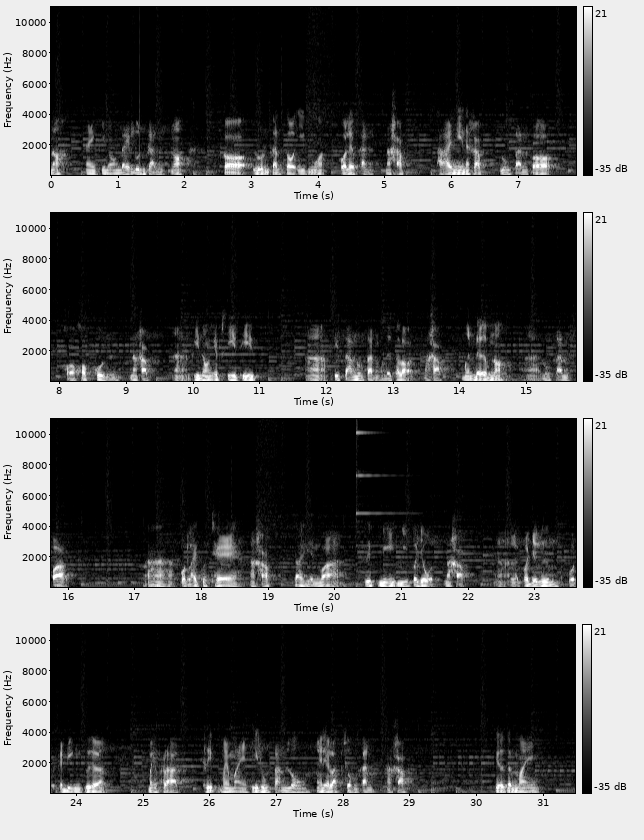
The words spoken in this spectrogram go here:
เนาะให้พี่น้องได้ลุ้นกันเนาะ ก็ลุ้นกันต่ออีกงวดก็แล้วกันนะครับ ท้ายนี้นะครับลุงตันก็ขอขอบคุณนะครับพี่น้อง FC ที่อ่ติดตามลุงตันมาโดยตลอดนะครับ เหมือนเดิมเนาะลุงตันฝากกดไลค์กดแชร์นะครับจะเห็นว่าคลิปนี้มีประโยชน์นะครับแล้วก็อย่าลืมกดกระดิ่งเพื่อไม่พลาดคลิปใหม่ ๆ ที่ลุงตันลงให้ได้รับชมกันนะครับ เจอกันใหม่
